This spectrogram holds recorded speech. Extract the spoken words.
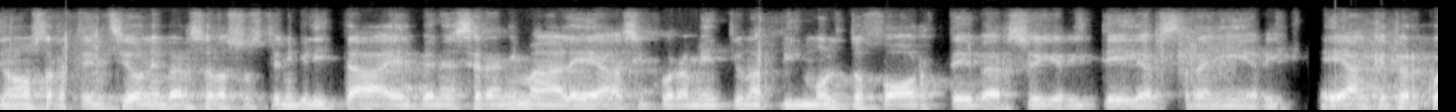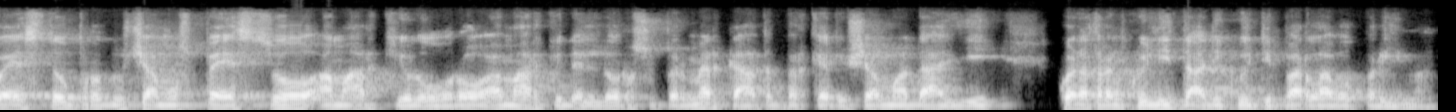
nostra attenzione verso la sostenibilità e il benessere animale ha sicuramente un appeal molto forte verso i retailer stranieri e anche per questo produciamo spesso a marchio loro, a marchio del loro supermercato perché riusciamo a dargli quella tranquillità di cui ti parlavo prima.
